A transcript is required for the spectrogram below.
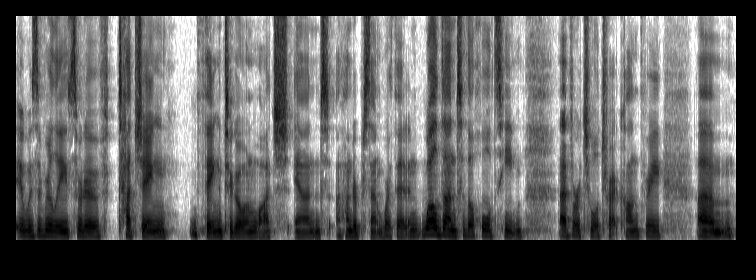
it was a really sort of touching thing to go and watch and 100% worth it. And well done to the whole team at Virtual TrekCon 3. Um,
